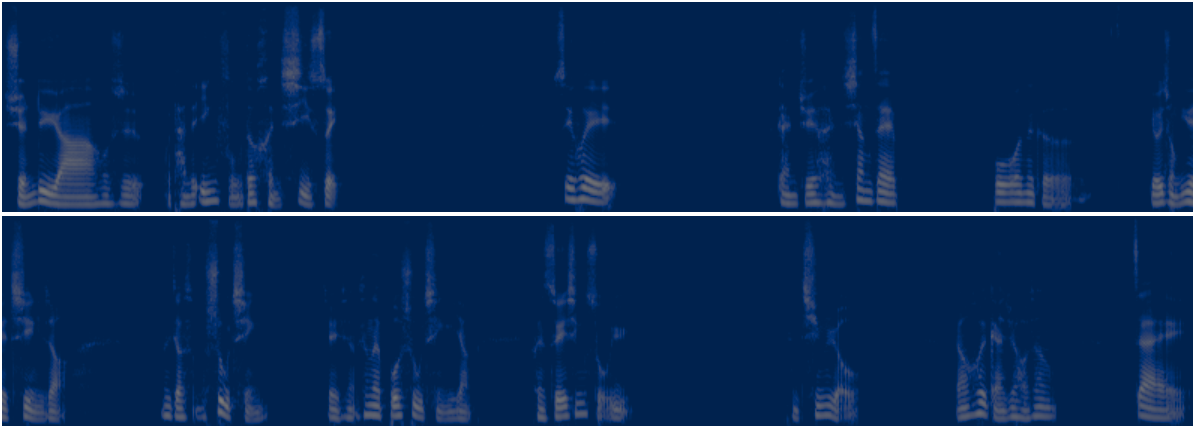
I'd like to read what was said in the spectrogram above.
旋律啊，或是我弹的音符都很细碎，所以会感觉很像在播那个有一种乐器，你知道，那叫什么竖琴，就像像在播竖琴一样，很随心所欲。很轻柔，然后会感觉好像在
